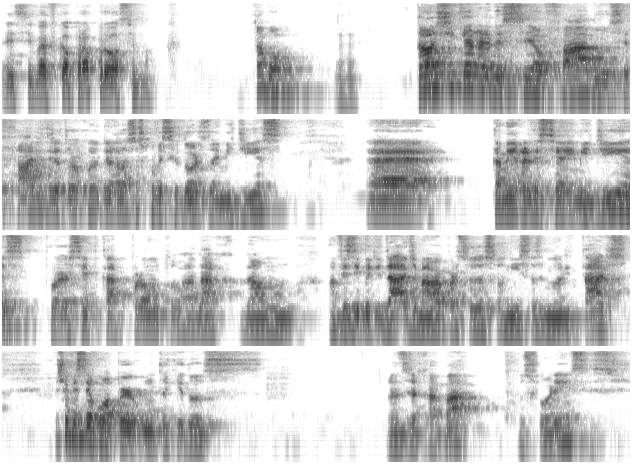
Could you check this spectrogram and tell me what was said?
Esse vai ficar para a próxima. Tá bom. Uhum. Então, a gente quer agradecer ao Fábio Cefali, diretor de Relações com Investidores da M Dias. É, também agradecer a M Dias por sempre estar pronto a dar, dar um, uma visibilidade maior para seus acionistas minoritários. Deixa eu ver se tem alguma pergunta aqui dos. Antes de acabar, dos forenses.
